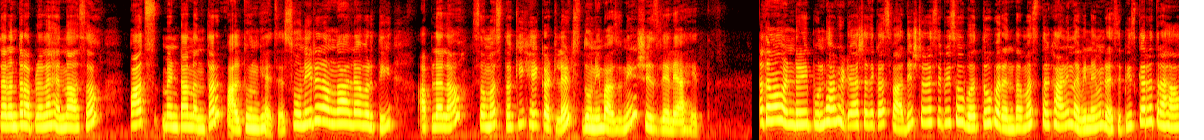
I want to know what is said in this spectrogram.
त्यानंतर आपल्याला ह्यांना असं पाच मिनटानंतर पालथून घ्यायचं आहे सोनेरी रंग आल्यावरती आपल्याला समजतं की हे कटलेट्स दोन्ही बाजूनी शिजलेले आहेत. आता मग मंडळी पुन्हा भेटूया अशाच एका स्वादिष्ट रेसिपीसोबत तोपर्यंत मस्त खा आणि नवीन नवीन रेसिपीज करत राहा.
